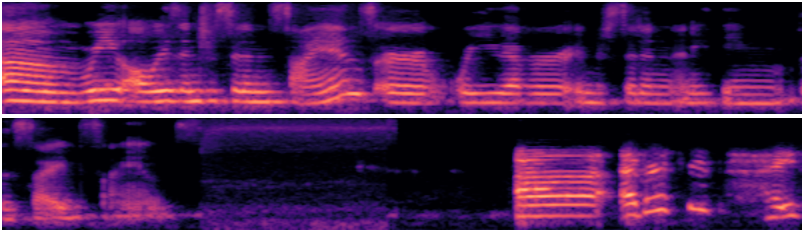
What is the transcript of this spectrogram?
Um, were you always interested in science, or were you ever interested in anything besides science? Ever since high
